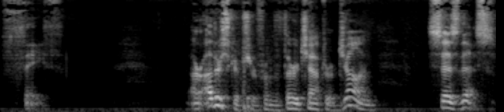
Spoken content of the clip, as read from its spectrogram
faith. Our other scripture from the third chapter of John says this,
